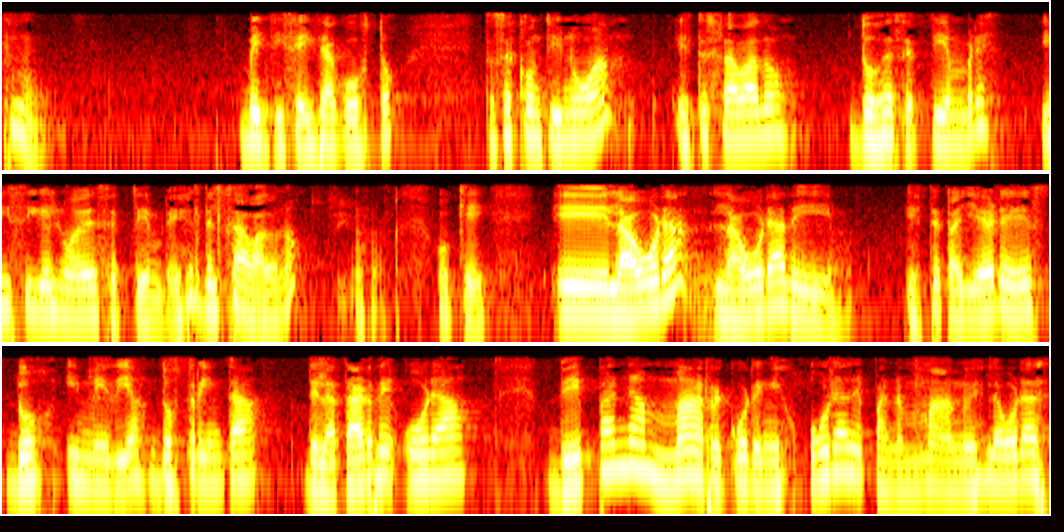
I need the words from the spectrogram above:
26 de agosto. Entonces continúa este sábado 2 de septiembre y sigue el 9 de septiembre. Es el del sábado, ¿no? Sí. Ok. Eh, la hora, la hora de este taller es dos y media, dos treinta de la tarde, hora de Panamá. Recuerden, es hora de Panamá, no es la hora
